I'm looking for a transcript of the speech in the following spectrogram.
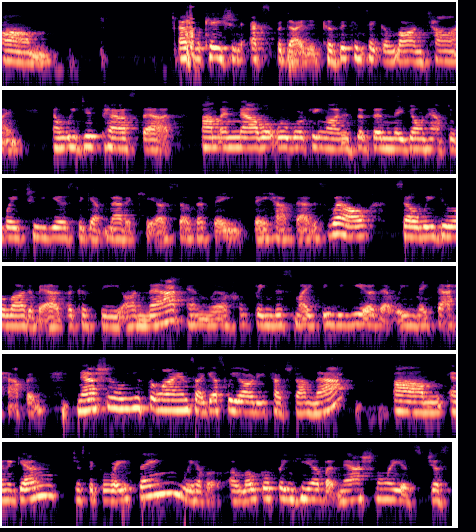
um, application expedited because it can take a long time. And we did pass that. Um, and now what we're working on is that then they don't have to wait two years to get Medicare so that they, they have that as well. So we do a lot of advocacy on that and we're hoping this might be the year that we make that happen. National Youth Alliance, I guess we already touched on that. Um, and again, just a great thing. We have a, a local thing here, but nationally it's just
